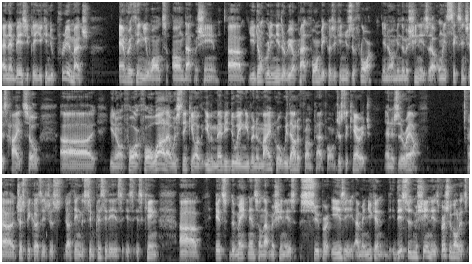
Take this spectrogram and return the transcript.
and then basically you can do pretty much everything you want on that machine. Uh, you don't really need a rear platform because you can use the floor. You know, I mean, the machine is uh, only six inches high, so uh, you know, for for a while I was thinking of even maybe doing even a micro without a front platform, just a carriage and it's a rail. Uh, just because it's just, I think the simplicity is is, is king. Uh, it's the maintenance on that machine is super easy. I mean, you can this machine is first of all, it's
